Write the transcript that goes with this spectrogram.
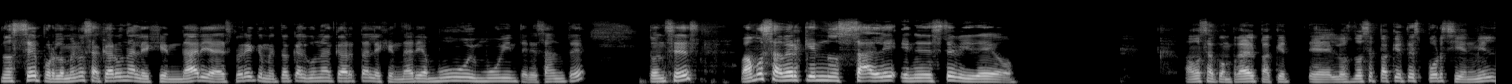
no sé, por lo menos sacar una legendaria. Espero que me toque alguna carta legendaria muy, muy interesante. Entonces, vamos a ver qué nos sale en este video. Vamos a comprar el paquete, eh, los 12 paquetes por 100 mil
